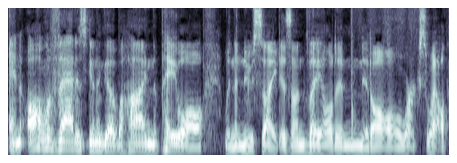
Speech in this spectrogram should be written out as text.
and all of that is going to go behind the paywall when the new site is unveiled and it all works well.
